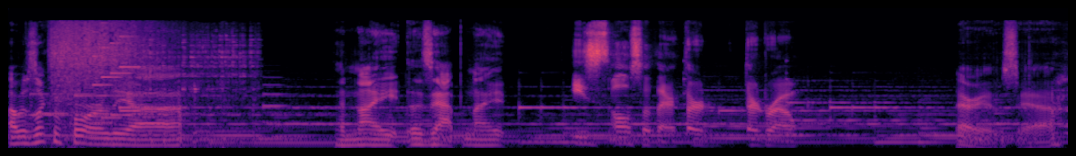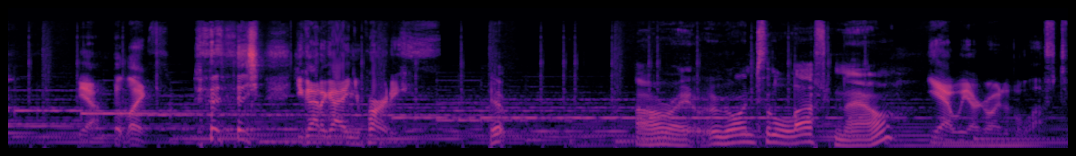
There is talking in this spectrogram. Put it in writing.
I was looking for the uh the knight, the zap knight. He's also there, third third row. There he is. Yeah. Yeah, but like, you got a guy in your party. Yep. All right, we're going to the left now. Yeah, we are going to the left.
